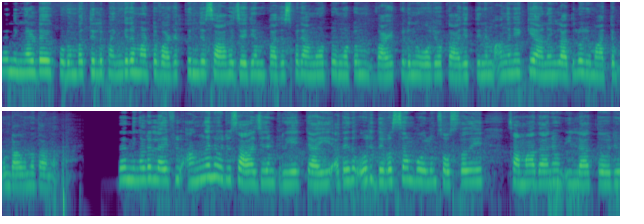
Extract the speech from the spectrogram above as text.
നിങ്ങളുടെ കുടുംബത്തിൽ ഭയങ്കരമായിട്ട് വഴക്കിന്റെ സാഹചര്യം പരസ്പരം അങ്ങോട്ടും ഇങ്ങോട്ടും വഴക്കിടുന്ന ഓരോ കാര്യത്തിനും അങ്ങനെയൊക്കെ ആണെങ്കിൽ അതിലൊരു മാറ്റം ഉണ്ടാവുന്നതാണ്. അതായത് നിങ്ങളുടെ ലൈഫിൽ അങ്ങനെ ഒരു സാഹചര്യം ക്രിയേറ്റ് ആയി അതായത് ഒരു ദിവസം പോലും സ്വസ്ഥതയും സമാധാനവും ഇല്ലാത്ത ഒരു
